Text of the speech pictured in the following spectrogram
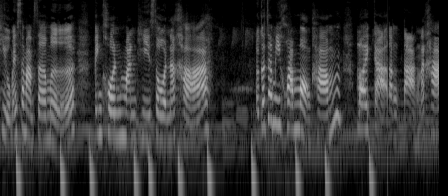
ผิวไม่สม่ำเสมอ เป็นคนมันทีโซนนะคะแล้วก็จะมีความหมองคล้ำรอยกะต่างๆนะคะ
